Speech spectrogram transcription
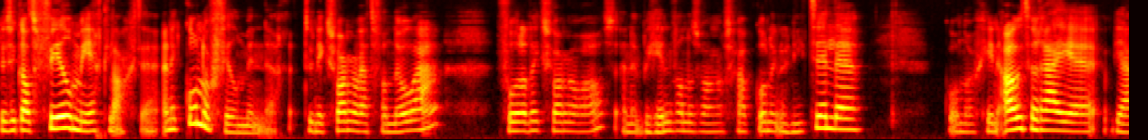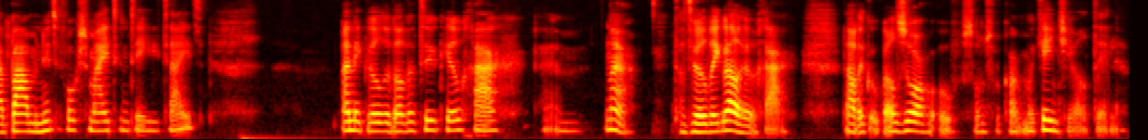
dus ik had veel meer klachten en ik kon nog veel minder. Toen ik zwanger werd van Noah, voordat ik zwanger was en het begin van de zwangerschap, kon ik nog niet tillen. Kon nog geen auto rijden. Ja, een paar minuten volgens mij toen tegen die tijd. En ik wilde dat natuurlijk heel graag. Um, nou ja, dat wilde ik wel heel graag. Daar had ik ook wel zorgen over. Soms kan ik mijn kindje wel tillen.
